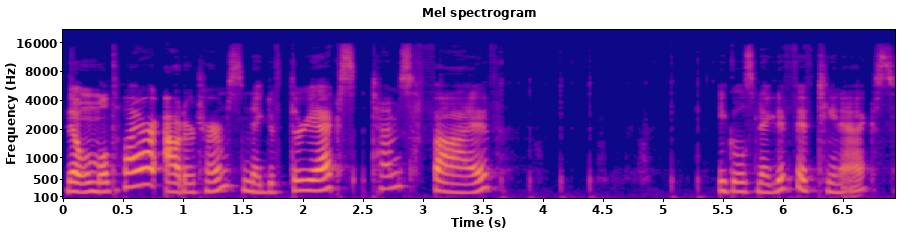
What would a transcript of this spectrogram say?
Then we'll multiply our outer terms. Negative 3x times 5 equals negative 15x.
